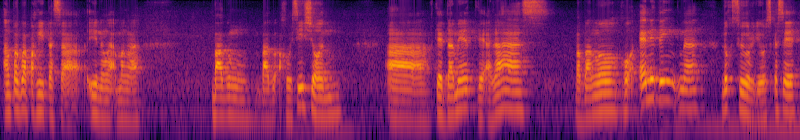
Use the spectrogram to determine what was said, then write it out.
ang pagpapakita sa yun nga mga bagong bagong acquisition ah, kay damit, kay alas, babango, kung anything na luxurious kasi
